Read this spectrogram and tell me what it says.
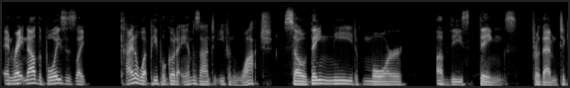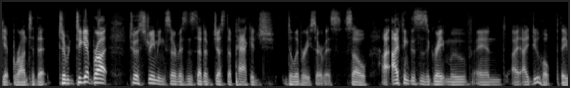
And right now, The Boys is like kind of what people go to Amazon to even watch. So they need more of these things for them to get brought to the to to get brought to a streaming service instead of just a package delivery service. So I, I think this is a great move, and I, I do hope they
